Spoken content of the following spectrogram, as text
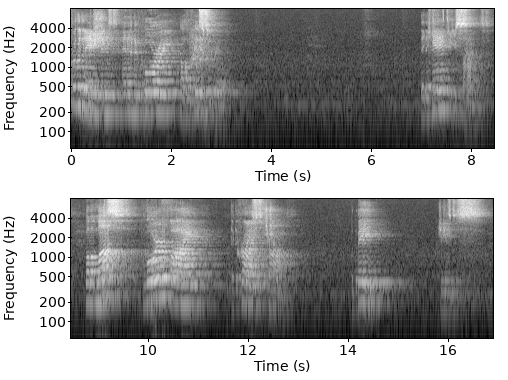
for the nations and the glory of Israel. They can't keep silent, but must glorify the Christ child, the baby, Jesus.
